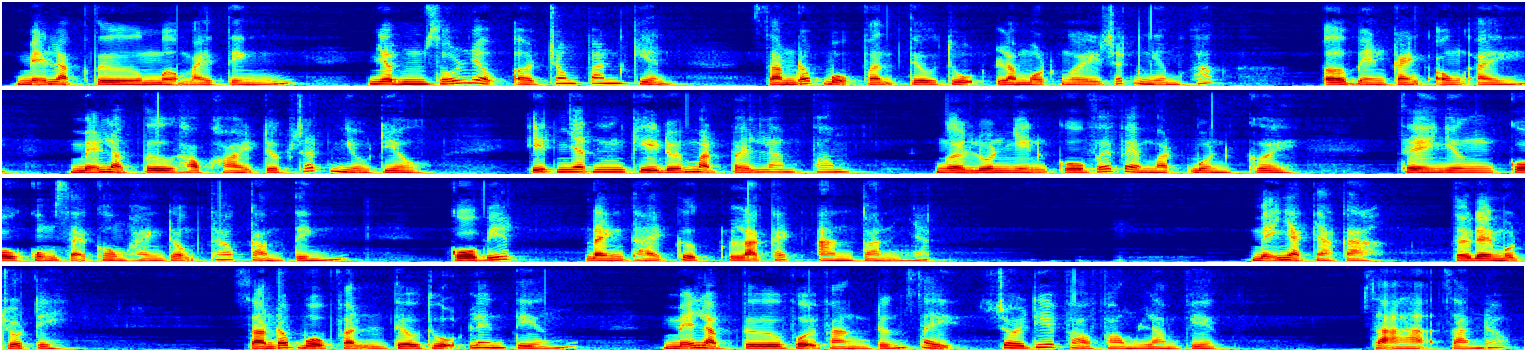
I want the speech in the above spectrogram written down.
Mễ Lạc Tư mở máy tính, nhập số liệu ở trong văn kiện. Giám đốc bộ phận tiêu thụ là một người rất nghiêm khắc. Ở bên cạnh ông ấy, Mễ Lạc Tư học hỏi được rất nhiều điều. Ít nhất khi đối mặt với Lam Phong, người luôn nhìn cô với vẻ mặt buồn cười. Thế nhưng cô cũng sẽ không hành động theo cảm tính. Cô biết đánh thái cực là cách an toàn nhất. Mễ nhạc nhạc à, tới đây một chút đi. Giám đốc bộ phận tiêu thụ lên tiếng. Mễ Lạc Tư vội vàng đứng dậy rồi đi vào phòng làm việc. Dạ, giám đốc.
